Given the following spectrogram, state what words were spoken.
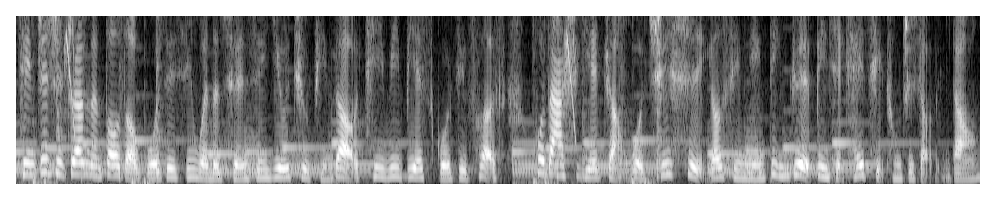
请支持专门报道国际新闻的全新 YouTube 频道 TVBS 国际 Plus，扩大视野，掌握趋势。邀请您订阅并且开启通知小铃铛。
